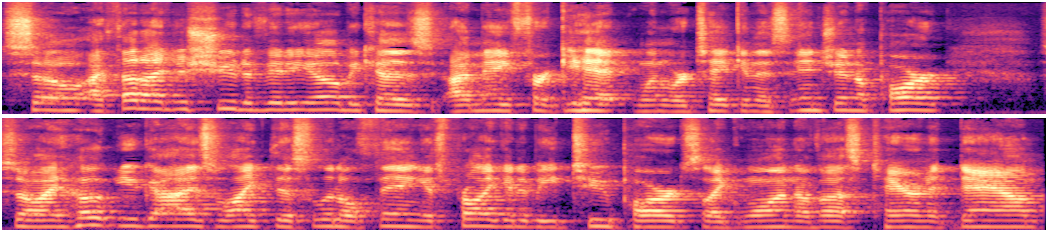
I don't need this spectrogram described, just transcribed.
So I thought I'd just shoot a video because I may forget when we're taking this engine apart. So I hope you guys like this little thing. It's probably going to be two parts, like one of us tearing it down,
